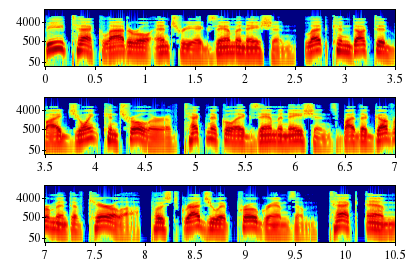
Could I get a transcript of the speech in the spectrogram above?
B-Tech Lateral Entry Examination, LET conducted by Joint Controller of Technical Examinations by the Government of Kerala, postgraduate programsum, Tech, M,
